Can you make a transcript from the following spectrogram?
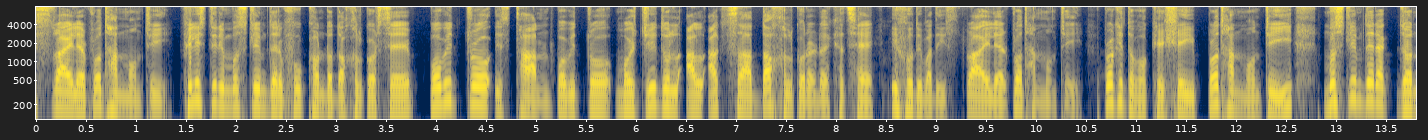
ইসরায়েলের প্রধানমন্ত্রী ফিলিস্তিনি মুসলিমদের ভূখণ্ড দখল করছে, পবিত্র স্থান, পবিত্র মসজিদুল আল আকসা দখল করে রেখেছে ইহুদিবাদী ইসরায়েলের প্রধানমন্ত্রী। প্রকৃতপক্ষে সেই প্রধানমন্ত্রী মুসলিমদের একজন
